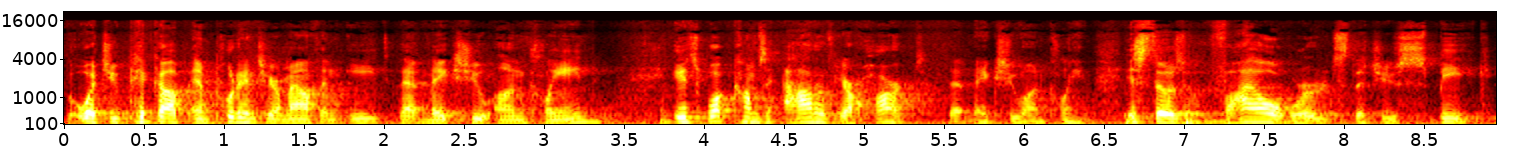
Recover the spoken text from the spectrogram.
what you pick up and put into your mouth and eat that makes you unclean. It's what comes out of your heart that makes you unclean. It's those vile words that you speak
